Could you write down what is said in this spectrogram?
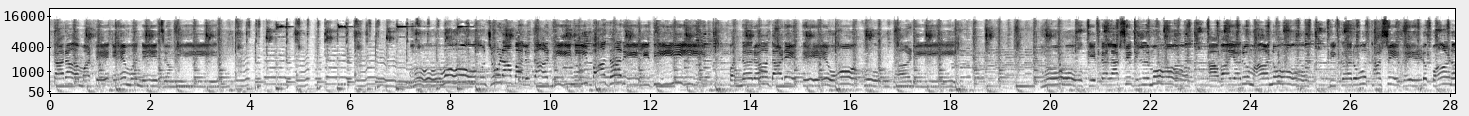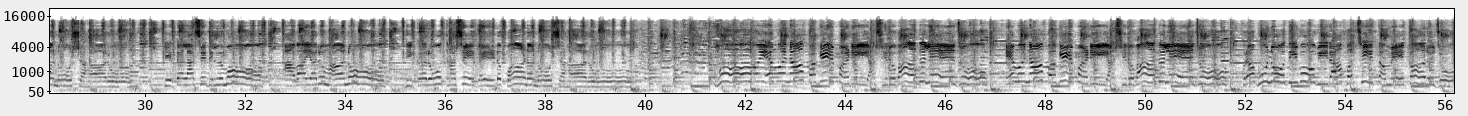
માટે એમને જમી. હો જોડા બાલ દાઢીની બાધારે લીધી. પંદર દાડે તે ઓખો ઉગાડી હો કેટલા છે દિલમો આવાયર માનો. દીકરો થાશે ગૈડપણનો સહારો. કે તલાશે દિલમો આવાયર માનો દીકરો થાશે ગૈડપણનો સહારો. હો, એમના પગે પડી આશીર્વાદ લેજો. એમના પગે પડી આશીર્વાદ લેજો. પ્રભુનો દીવો વીરા પછી તમે કરજો.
